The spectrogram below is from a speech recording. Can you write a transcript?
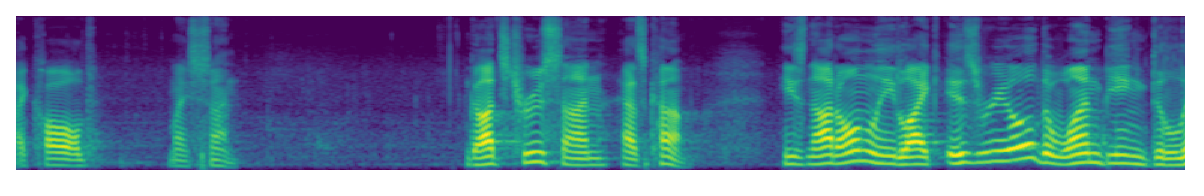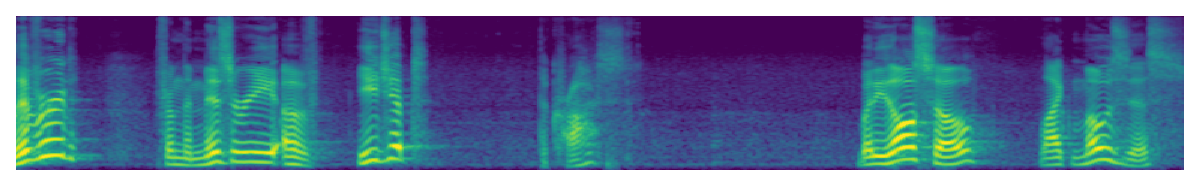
I called my son. God's true son has come. He's not only like Israel, the one being delivered from the misery of Egypt, the cross, but he's also like Moses,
